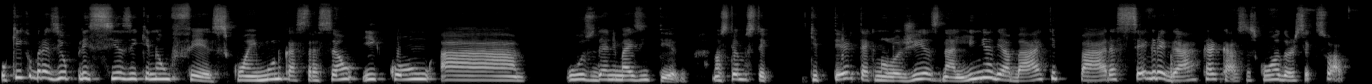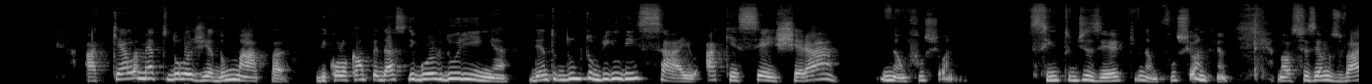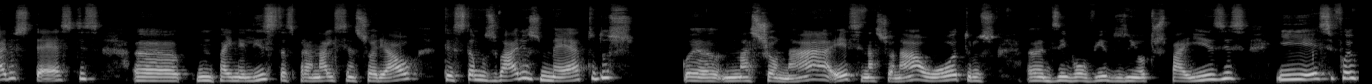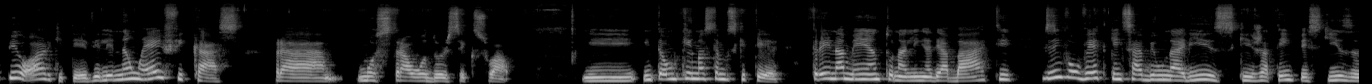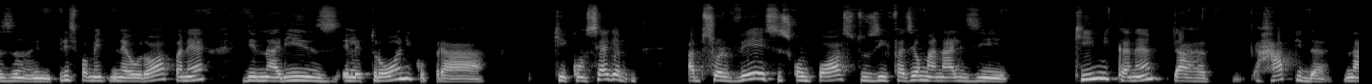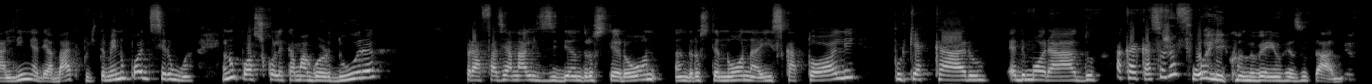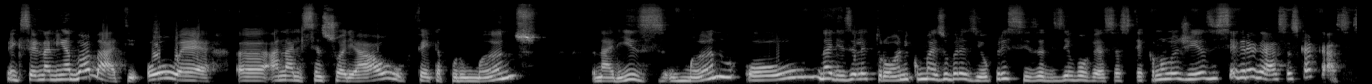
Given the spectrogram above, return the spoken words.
o que, que o Brasil precisa e que não fez com a imunocastração e com a, o uso de animais inteiro? Nós temos que ter tecnologias na linha de abate para segregar carcaças com odor sexual. Aquela metodologia do mapa de colocar um pedaço de gordurinha dentro de um tubinho de ensaio, aquecer e cheirar, não funciona sinto dizer que não funciona. Nós fizemos vários testes uh, com painelistas para análise sensorial, testamos vários métodos uh, nacional, esse nacional, outros uh, desenvolvidos em outros países, e esse foi o pior que teve. Ele não é eficaz para mostrar o odor sexual. E então o que nós temos que ter? Treinamento na linha de abate desenvolver, quem sabe, um nariz que já tem pesquisas, ah, principalmente na Europa, né, de nariz eletrônico para que consegue absorver esses compostos e fazer uma análise química, né, da, rápida na linha de abate, porque também não pode ser uma, eu não posso coletar uma gordura para fazer análise de androsterona, androstenona e escatole, porque é caro, é demorado, a carcaça já foi quando vem o resultado. Tem que ser na linha do abate. Ou é uh, análise sensorial feita por humanos, nariz humano, ou nariz eletrônico, mas o Brasil precisa desenvolver essas tecnologias e segregar essas carcaças.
